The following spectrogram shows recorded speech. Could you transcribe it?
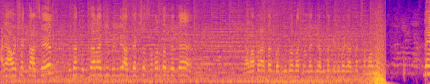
आणि आवश्यकता असेल तर त्या कुत्त्याला जी बिल्ली अध्यक्ष समर्थन देते त्याला पण अटक बडगुजरला करण्याची आली तर केली पाहिजे अध्यक्ष महोदय ते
